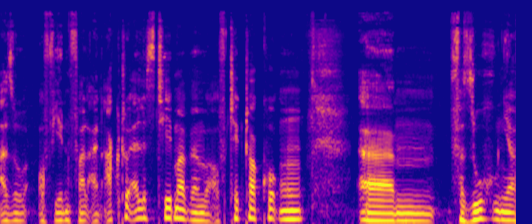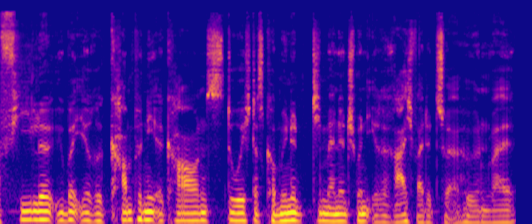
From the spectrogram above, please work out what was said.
also auf jeden Fall ein aktuelles Thema, wenn wir auf TikTok gucken. Ähm, versuchen ja viele über ihre Company-Accounts durch das Community Management ihre Reichweite zu erhöhen, weil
